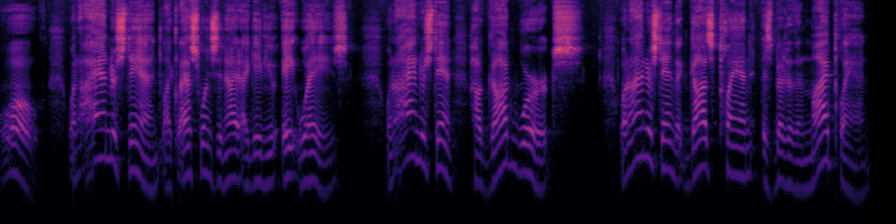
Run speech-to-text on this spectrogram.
Whoa. When I understand, like last Wednesday night, I gave you eight ways. When I understand how God works, when I understand that God's plan is better than my plan,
